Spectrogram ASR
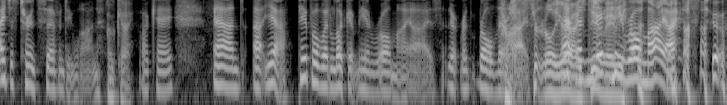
I just turned 71. Okay. Okay. And uh, yeah, people would look at me and roll my eyes, uh, roll their eyes, roll your and, eyes and too, make maybe. me roll my eyes too.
